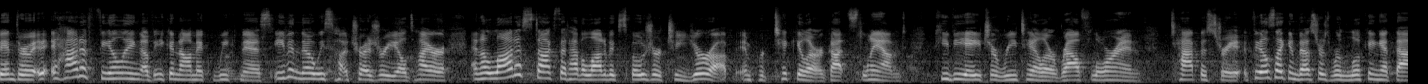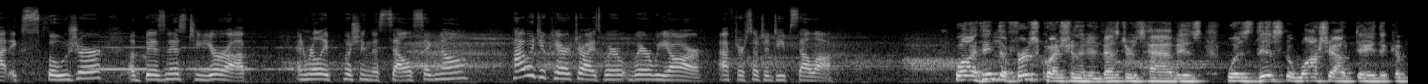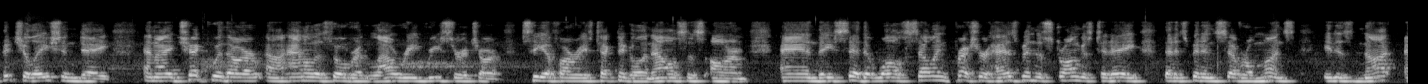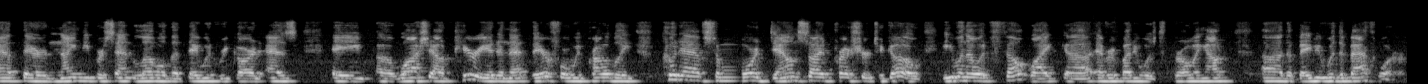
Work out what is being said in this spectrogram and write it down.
been through. It, it had a feeling of economic weakness, even though we saw Treasury yields higher. And a lot of stocks that have a lot of exposure to Europe, in particular, got slammed. PVH, a retailer, Ralph Lauren, Tapestry. It feels like investors were looking at that exposure of business to Europe and really pushing the sell signal. How would you characterize where, where we are after such a deep sell off? Well, I think the first question that investors have is Was this the washout day, the capitulation day? And I checked with our uh, analysts over at Lowry Research, our CFRA's technical analysis arm, and they said that while selling pressure has been the strongest today that it's been in several months, it is not at their 90% level that they would regard as a, a washout period, and that therefore we probably could have some more downside pressure to go, even though it felt like uh, everybody everybody was throwing out uh, the baby with the bathwater.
